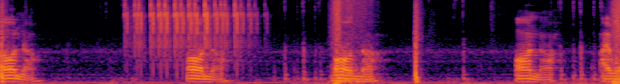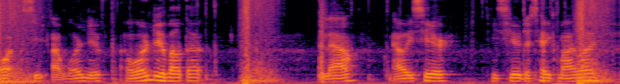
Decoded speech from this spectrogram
Oh no. Oh no. Oh no. Oh no. I see I warned you. I warned you about that. And now, now he's here. He's here to take my life.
